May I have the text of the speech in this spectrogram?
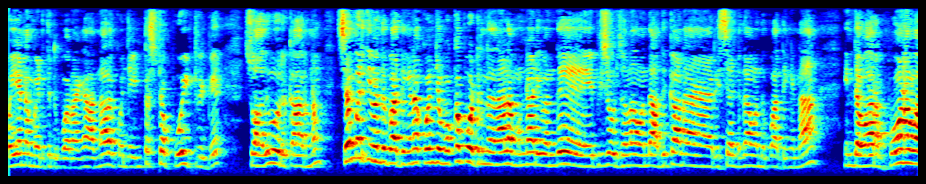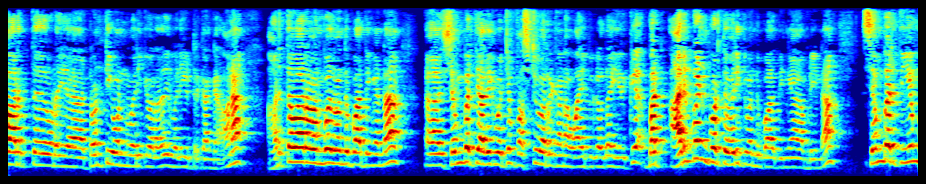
ஒய்என்எம் எடுத்துகிட்டு போகிறாங்க அதனால கொஞ்சம் இன்ட்ரெஸ்ட்டாக போயிட்டுருக்கு. ஸோ அது ஒரு காரணம். செம்பருத்தி வந்து பார்த்தீங்கன்னா கொஞ்சம் மொக்க போட்டிருந்ததுனால முன்னாடி வந்து எபிசோட்ஸ் எல்லாம் வந்து அதுக்கான ரிசல்ட் தான் வந்து பார்த்தீங்கன்னா இந்த வாரம். போன வாரத்தோடைய டுவெண்ட்டி ஒன் வரைக்கும் வராது வெளியிட்டிருக்காங்க. ஆனால் அடுத்த வாரம் வரும்போது வந்து பார்த்தீங்கன்னா செம்பருத்தி அதிகபட்சம் ஃபர்ஸ்ட் வர்றதுக்கான வாய்ப்புகள் தான் இருக்கு. பட் அர்பன் பொறுத்த வரைக்கும் வந்து பாத்தீங்க அப்படின்னா செம்பருத்தியும்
